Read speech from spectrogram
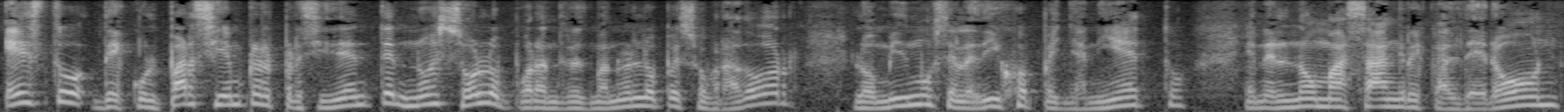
esto de culpar siempre al presidente no es solo por Andrés Manuel López Obrador, lo mismo se le dijo a Peña Nieto, en el no más sangre Calderón,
